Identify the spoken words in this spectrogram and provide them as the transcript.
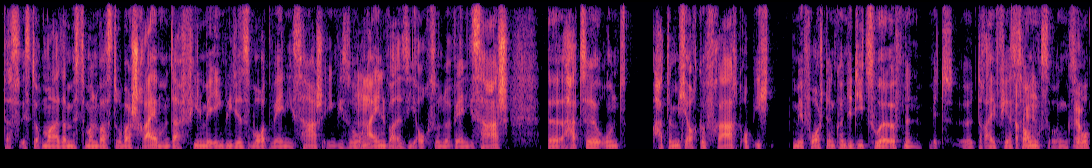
das ist doch mal, da müsste man was drüber schreiben und da fiel mir irgendwie das Wort Vernissage irgendwie so mhm. ein, weil sie auch so eine Vernissage äh, hatte und hatte mich auch gefragt, ob ich mir vorstellen könnte, die zu eröffnen mit äh, drei, vier Songs okay. und so. Ja.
